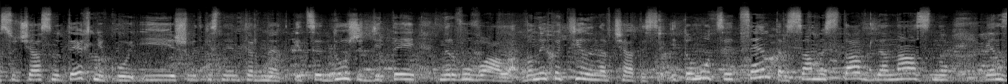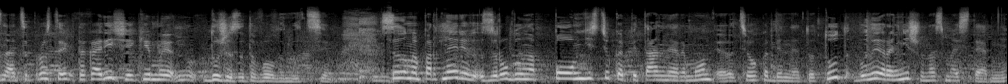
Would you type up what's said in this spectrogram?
сучасну техніку і швидкісний інтернет. І це дуже дітей нервувало. Вони хотіли навчатися. І тому цей центр саме став для нас. Ну я не знаю, це просто як така річ, які ми ну дуже задоволені цим. Силами партнерів зроблено повністю капітальний ремонт е, цього кабінету. Тут були раніше у нас майстерні.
